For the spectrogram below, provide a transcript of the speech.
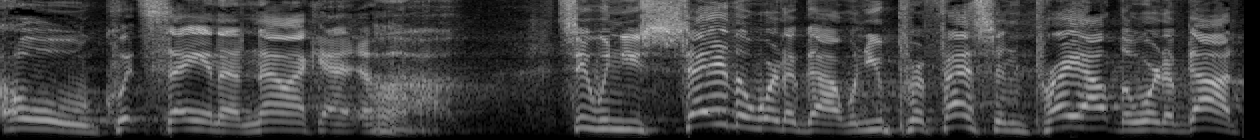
oh, quit saying that. Now I can't. Oh. See, when you say the word of God, when you profess and pray out the word of God,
